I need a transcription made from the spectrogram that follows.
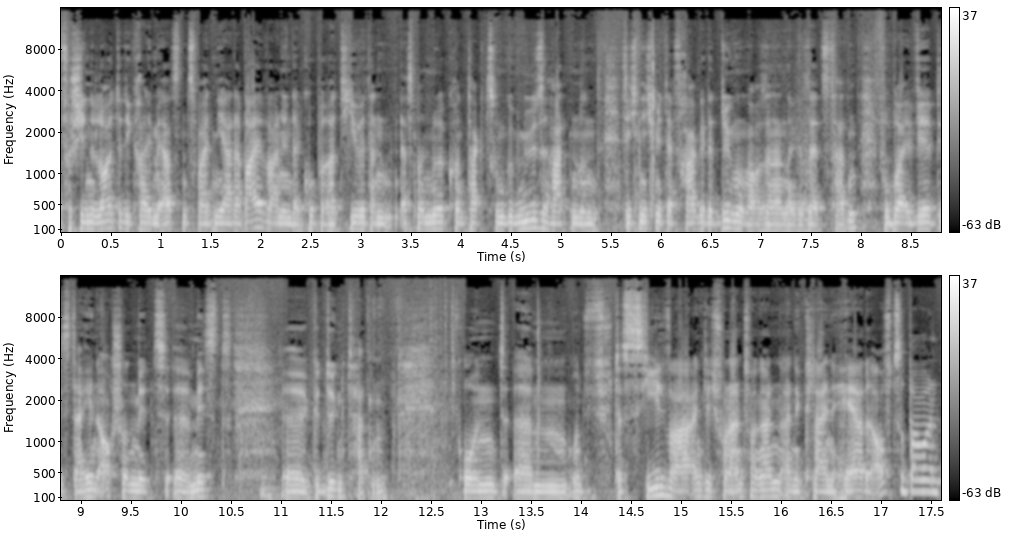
verschiedene Leute, die gerade im ersten, zweiten Jahr dabei waren in der Kooperative, dann erstmal nur Kontakt zum Gemüse hatten und sich nicht mit der Frage der Düngung auseinandergesetzt hatten, wobei wir bis dahin auch schon mit äh, Mist äh, gedüngt hatten. Und, ähm, und das Ziel war eigentlich von Anfang an, eine kleine Herde aufzubauen,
